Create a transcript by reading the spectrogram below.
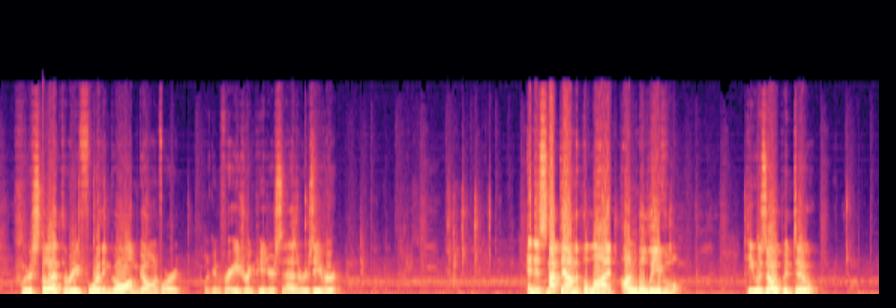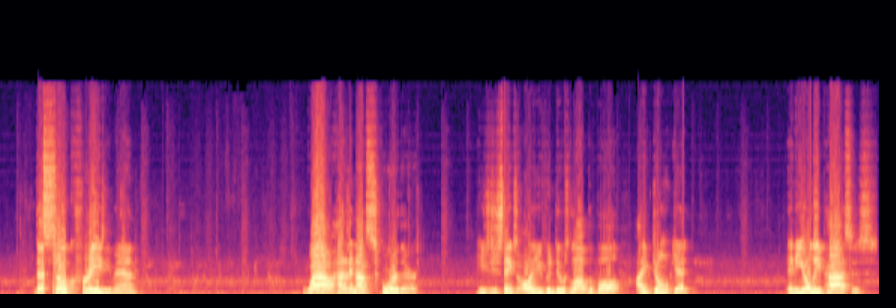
we're still at three, fourth and goal. I'm going for it. Looking for Adrian Peterson as a receiver. And it's knocked down at the line. Unbelievable. He was open too. That's so crazy, man. Wow, how did I not score there? He just thinks all you can do is lob the ball. I don't get it. And he only passes.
